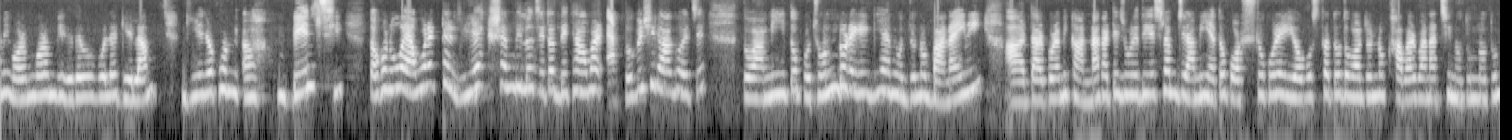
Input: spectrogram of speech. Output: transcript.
আমি গরম গরম ভেজে দেবো বলে গেলাম। গিয়ে যখন বেলছি, তখন ও এমন একটা রিয়াকশন দিল যেটা দেখে আমার এত বেশি রাগ হয়েছে। তো আমি তো প্রচণ্ড রেগে গিয়ে আমি ওর জন্য বানাইনি। আর তারপর আমি কান্নাকাটি জুড়ে দিয়েছিলাম যে, আমি এত কষ্ট করে এই অবস্থাতেও তোমার জন্য খাবার বানাচ্ছি নতুন নতুন।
